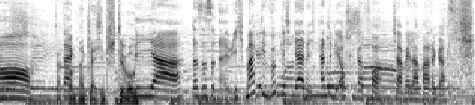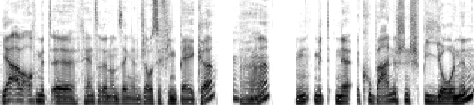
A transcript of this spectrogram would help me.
Oh, da, da kommt man gleich in Stimmung. Ja, das ist, äh, ich mag die wirklich gerne. Ich kannte die auch schon davor, Chavela Vargas. Ja, aber auch mit äh, Tänzerin und Sängerin Josephine Baker. Mhm. Hm, mit einer kubanischen Spionin.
